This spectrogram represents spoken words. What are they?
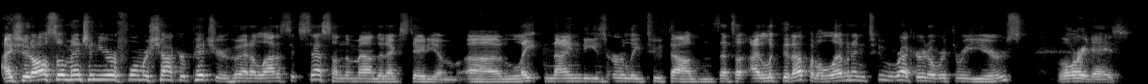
I should also mention you're a former Shocker pitcher who had a lot of success on the mound at Eck Stadium, uh, late 90s, early 2000s. That's a, I looked it up, an 11 and 2 record over three years. Glory days.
